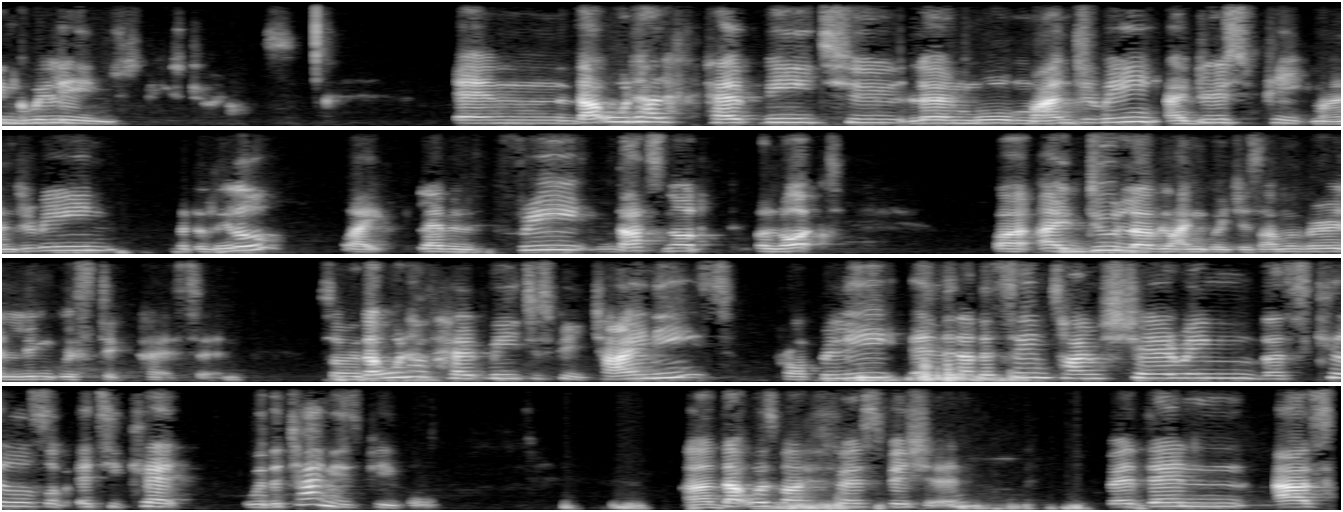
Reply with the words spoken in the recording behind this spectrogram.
in guilin and that would have helped me to learn more Mandarin. I do speak Mandarin, but a little, like level three. That's not a lot, but I do love languages. I'm a very linguistic person, so that would have helped me to speak Chinese properly, and then at the same time sharing the skills of etiquette with the Chinese people. Uh, that was my first vision, but then as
